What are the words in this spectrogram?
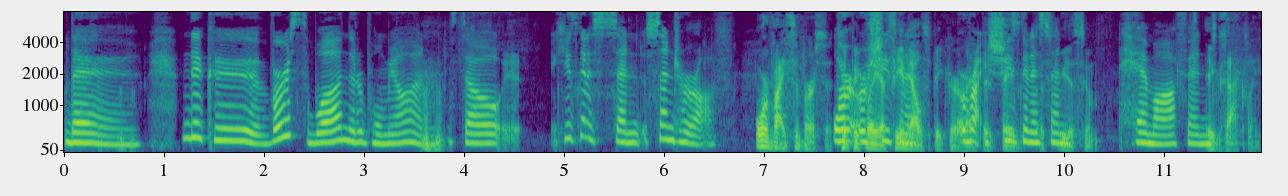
네. 근데 그 verse 1을 보면 Mm-hmm. so he's going to send send her off. Or vice versa. Or, or Typically a she's female gonna, speaker. Right, that she's they- going to as send We assume. him off and Exactly.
